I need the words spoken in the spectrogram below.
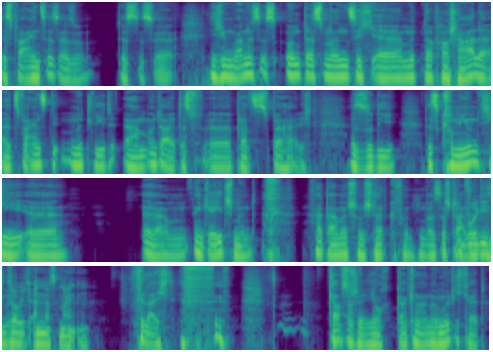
des Vereins ist, also dass das äh, nicht irgendwo anders ist und dass man sich äh, mit einer Pauschale als Vereinsmitglied am ähm, Unterhalt des äh, Platzes beteiligt. Also so die das Community äh, ähm, Engagement hat damals schon stattgefunden, was das Stadion Obwohl die es, glaube ich, anders meinten. Vielleicht. Gab es wahrscheinlich auch gar keine andere Möglichkeit.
